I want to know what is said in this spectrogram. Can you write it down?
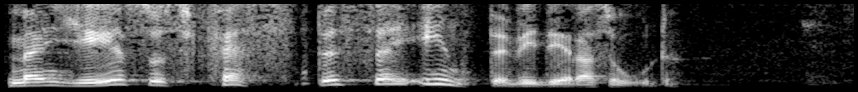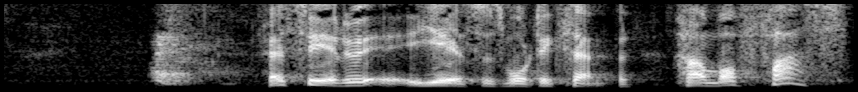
Men Jesus fäste sig inte vid deras ord. Här ser du Jesus, vårt exempel. Han var fast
